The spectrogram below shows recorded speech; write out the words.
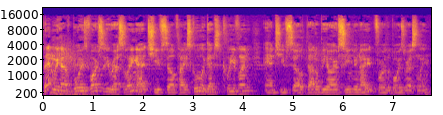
Then we have boys varsity wrestling at Chief Sealth High School against Cleveland and Chief Sealth. That'll be our senior night for the boys wrestling.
